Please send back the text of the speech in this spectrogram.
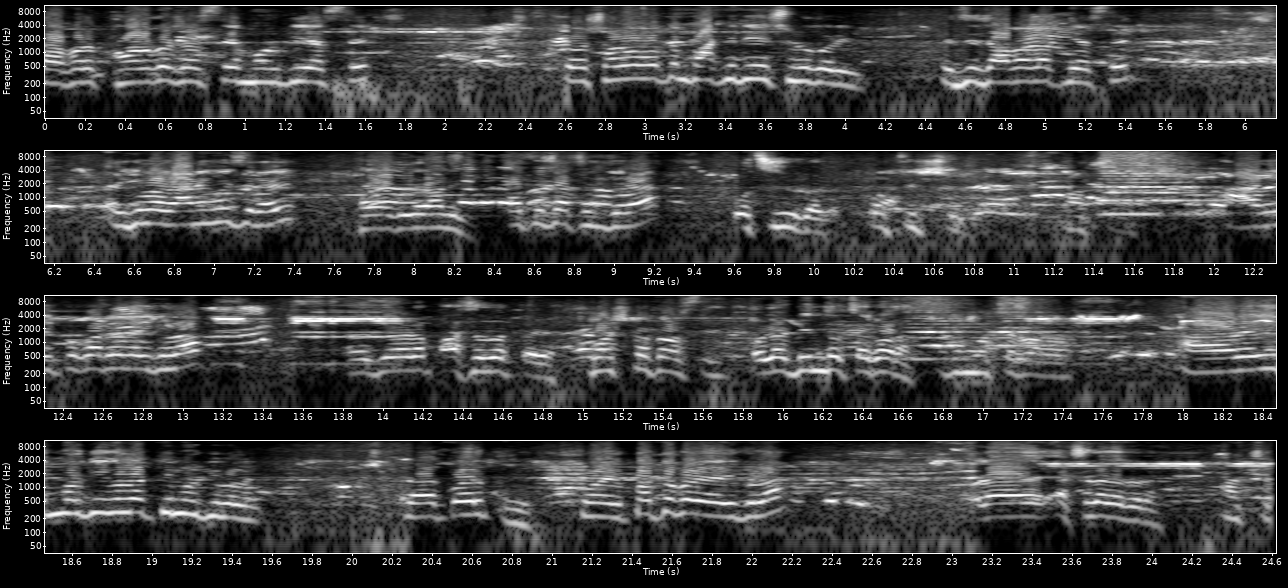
তারপরে খরগোশ আছে মুরগি আছে। তো সর্বপ্রথম পাখি দিয়ে শুরু করি। এই যে জাবা পাখি আছে। এগুলো রানিং হয়েছে ভাই? হ্যাঁ এগুলো রানি কত চাচ্ছেন জোড়া? পঁচিশশো টাকা পঁচিশশো আচ্ছা। আর এই প্রকারের এইগুলো জোড়াটা পাঁচ হাজার টাকা। বয়স কত আছে? ওটা ডিম বাচ্চা করা ডিম বাচ্চা করা। আর এই মুরগিগুলো কি মুরগি বলে? ওটা কোয়েল কত করে এইগুলা? ওটা একশো টাকা জোড়া। আচ্ছা।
